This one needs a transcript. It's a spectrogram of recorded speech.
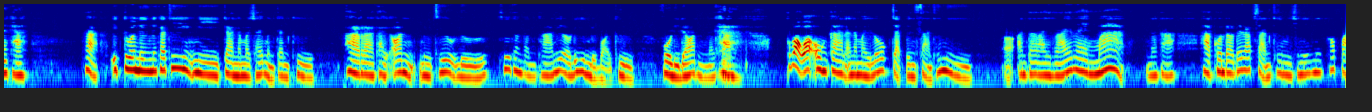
นะคะ ค่ะ อีกตัวหนึ่งนะคะที่มีการนำมาใช้เหมือนกันคือพาราไทออนเมทิลหรือชื่อทางการค้าที่เราได้ยินบ่อยๆ คือโฟลิดอนนะคะค่ะเขาบอกว่าองค์การอนามัยโลกจัดเป็นสารที่มีเอ่ออันตรายร้ายแรงมาก นะคะ หากคนเราได้รับสารเคมีชนิดนี้เข้าไป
